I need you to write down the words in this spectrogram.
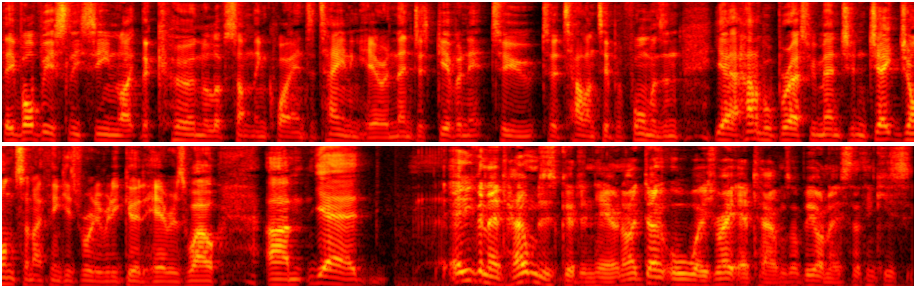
they've obviously seen like the kernel of something quite entertaining here, and then just given it to to talented performers. And yeah, Hannibal Buress we mentioned, Jake Johnson I think is really really good here as well. Um, yeah, Even Ed Helms is good in here, and I don't always rate Ed Helms. I'll be honest. I think he's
